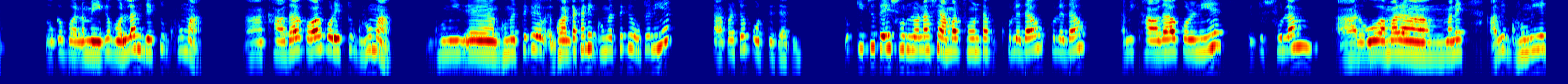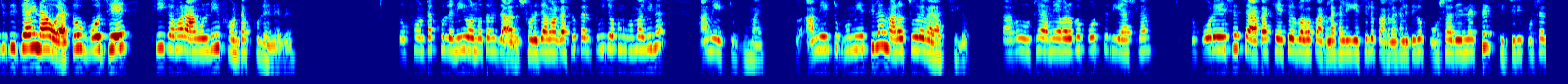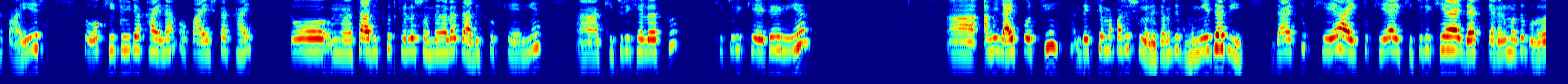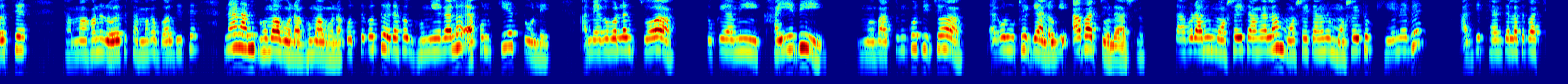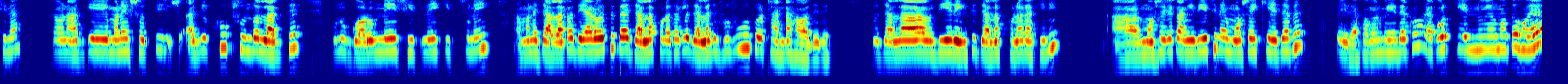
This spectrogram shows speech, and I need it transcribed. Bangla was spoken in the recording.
তো ওকে বললাম, মেয়েকে বললাম যে, একটু ঘুমা। খাওয়া দাওয়া কর, করে একটু ঘুমা। ঘুমিয়ে ঘুমের থেকে ঘন্টাখানেক ঘুমের থেকে উঠে নিয়ে তারপরে চ পড়তে যাবি। তো কিছুতেই শুনলো না সে, আমার ফোনটা খুলে দাও খুলে দাও। আমি খাওয়া দাওয়া করে নিয়ে একটু শুলাম। আর ও আমার মানে আমি ঘুমিয়ে যদি যাই না, ও এত বোঝে ঠিক আমার আঙুল নিয়ে ফোনটা খুলে নেবে। তো ফোনটা খুলে নিয়ে ওর মতো যা- সরে যা আমার কাছে, তাহলে তুই যখন ঘুমাবি না, আমি একটু ঘুমাই। তো আমি একটু ঘুমিয়েছিলাম, আরও চড়ে বেড়াচ্ছিল। তারপর উঠে আমি আবার ওকে পড়তে দিয়ে আসলাম। তো পড়ে এসে চাটা খেয়েছে, ওর বাবা পাগলাখালি গেছিল, পাগলাখালি থেকে প্রসাদ এনেছে, খিচুড়ি প্রসাদ, পায়েস। তো ও খিচুড়িটা খায় না, ও পায়েসটা খায়। তো চা বিস্কুট খেলো সন্ধ্যাবেলা, চা বিস্কুট খেয়ে নিয়ে খিচুড়ি খেলো একটু। খিচুড়ি খেয়ে টেয়ে নিয়ে আমি লাইভ করছি। দেখছি আমার পাশে শুয়ে রয়েছে। আমি যে ঘুমিয়ে যাবি, যা একটু খেয়ে আয়, একটু খেয়ে আয়, খিচুড়ি খেয়ে আয়, দেখ ক্যানের মধ্যে রয়েছে, ঠাম্মা ওখানে রয়েছে, ঠাম্মাকে বল দিতে। না না, আমি ঘুমাবো না ঘুমাবো না। করতে করতে ওই দেখো ঘুমিয়ে গেল। এখন কে তোলে? আমি একবার বললাম, চ, তোকে আমি খাইয়ে দিই বাথরুম করবি, চ। একবার উঠে গেল কি আবার চলে আসলো। তারপর আমি মশারি টাঙালাম। মশারি টাঙালে মশারি তো খেয়ে নেবে। আজকে ফ্যান চালাতে পারছি না। কারণ আজকে মানে সত্যি আজকে খুব সুন্দর লাগছে। কোনো গরম নেই, শীত নেই, কিচ্ছু নেই। মানে জানলাটা দেওয়া রয়েছে, তাই জানলা খোলা থাকলে জানলা দিয়ে ফুরফুর করে ঠান্ডা হাওয়া দেবে। তো জানলা দিয়ে রেখেছি, জানলা খোলা রাখিনি। আর মশারিটা টাঙিয়ে দিয়েছি না মশাই খেয়ে যাবে। তো এই দেখো আমার মেয়ে দেখো, একবার কেন্নুয়ের মতো হয়ে,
